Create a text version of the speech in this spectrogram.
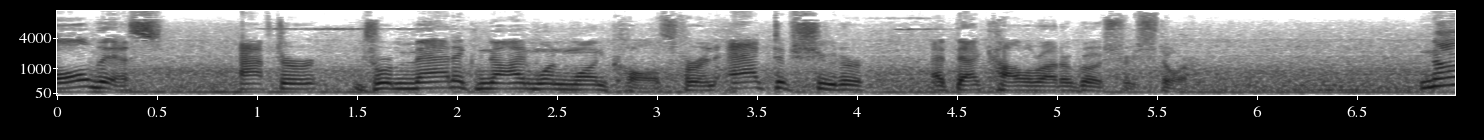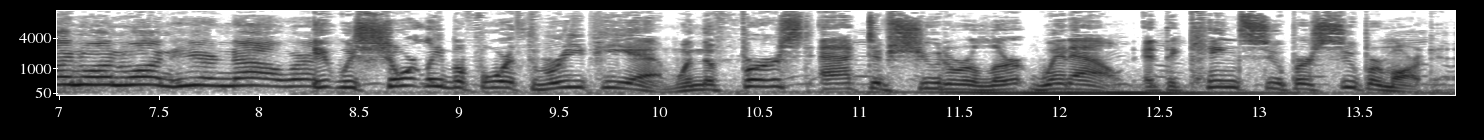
All this after dramatic 911 calls for an active shooter at that Colorado grocery store. 911 here now. We're- it was shortly before 3 p.m. when the first active shooter alert went out at the King Soopers supermarket.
